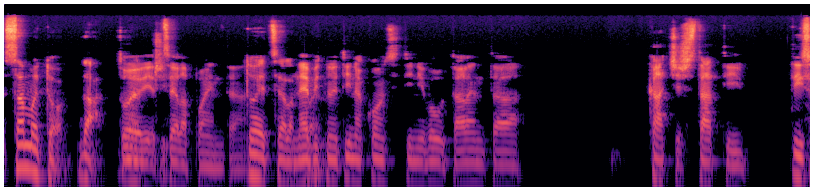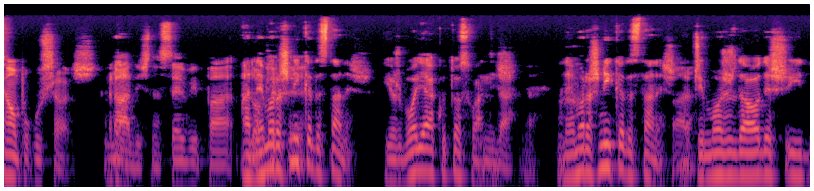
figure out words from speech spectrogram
samo je to, da. To je Znači, cela poenta. to je cela Nebitno je ti na kom si ti nivou talenta, kad ćeš stati, ti samo pokušavaš, Da. radiš na sebi, pa... A ne moraš te- nikad da staneš. Još bolje ako to shvatiš. Da, da. Ne moraš nikad da staneš. Pa. Znači možeš da odeš i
